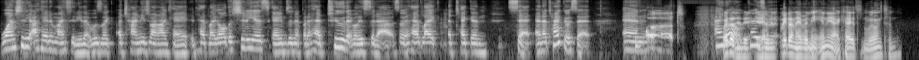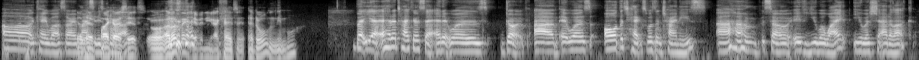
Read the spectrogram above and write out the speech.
One shitty arcade in my city that was like a Chinese run arcade. It had like all the shittiest games in it, but it had two that really stood out. So it had like a Tekken set and a Taiko set. And What? I we, know, don't have any, we don't have any, any arcades in Wellington. Oh, okay. Well, sorry, They my city's Taiko cooler. sets, or I don't think they have any arcades at all anymore. But yeah, it had a taiko set and it was dope. Um, it was all the text was in Chinese. Um, so if you were white, you were shit out of luck.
